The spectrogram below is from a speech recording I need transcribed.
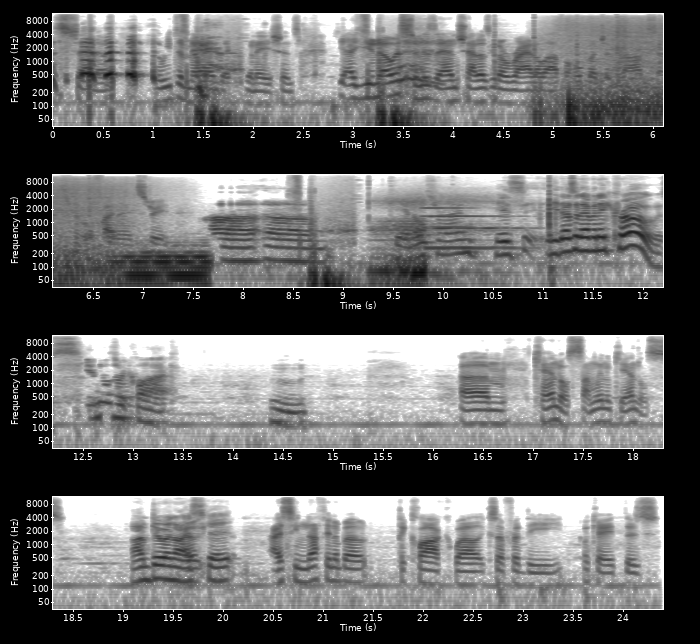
don't know. We demand explanations. Yeah, you know, as soon as it ends, Shadow's gonna rattle off a whole bunch of nonsense for the five minutes straight. Uh, um, candles rhyme? He's he doesn't have any crows. Candles or clock? Hmm. Um, candles. I'm leaning candles. I'm doing ice I- skate. I see nothing about the clock, well, except for the okay. There's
